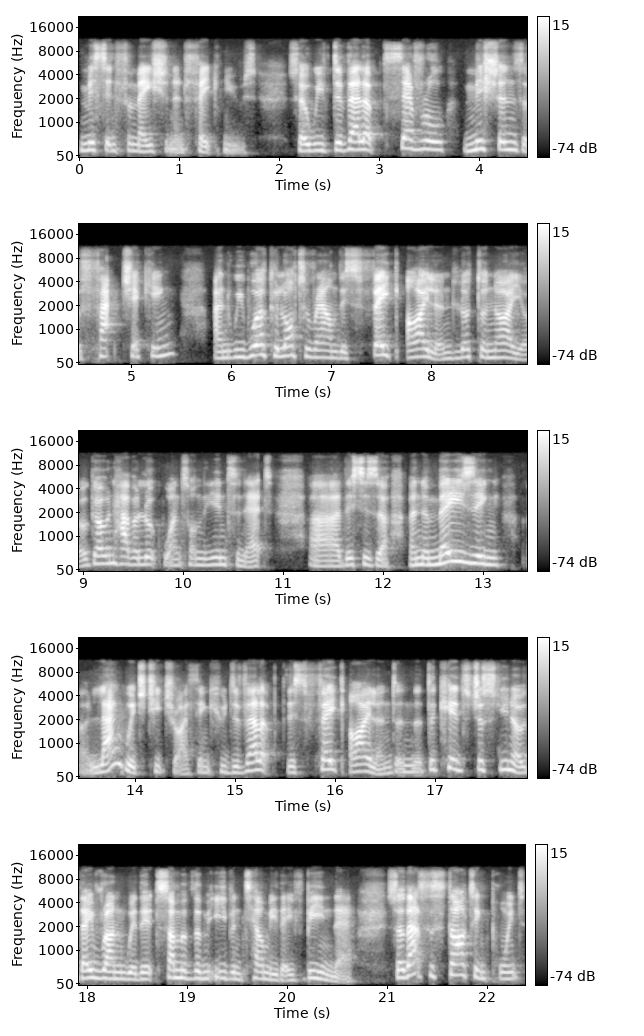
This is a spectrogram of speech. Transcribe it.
misinformation and fake news. So we've developed several missions of fact checking and we work a lot around this fake island, Lotonayo. Go and have a look once on the internet. Uh, this is a, an amazing uh, language teacher, I think, who developed this fake island and the, the kids just, you know, they run with it. Some of them even tell me they've been there. So that's the starting point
